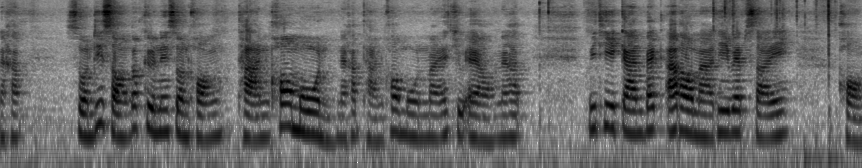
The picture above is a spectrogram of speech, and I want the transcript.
นะครับ ส่วนที่ 2 ก็คือในส่วนของฐานข้อมูลนะครับ ฐานข้อมูล MySQL นะครับ วิธีการแบ็กอัพเอามาที่เว็บไซต์ของ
